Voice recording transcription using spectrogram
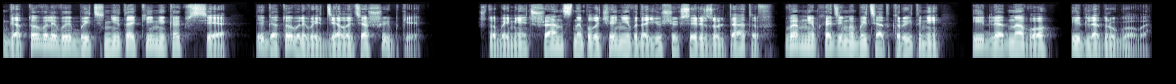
Готовы ли вы быть не такими, как все, и готовы ли вы делать ошибки? Чтобы иметь шанс на получение выдающихся результатов, вам необходимо быть открытыми и для одного, и для другого.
